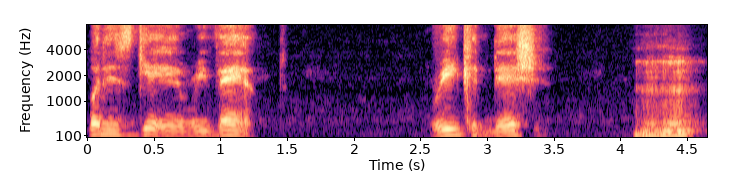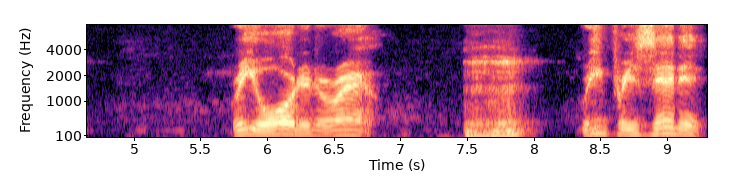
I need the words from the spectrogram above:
but is getting revamped, reconditioned, Mm-hmm. reordered around, Mm-hmm. represented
